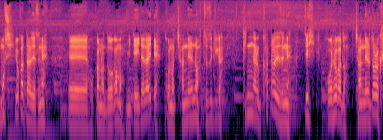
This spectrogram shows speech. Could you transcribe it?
もしよかったらですね、えー、他の動画も見ていただいてこのチャンネルの続きが気になる方はですね是非高評価とチャンネル登録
